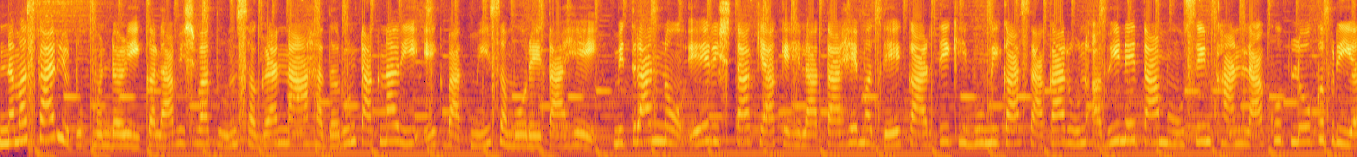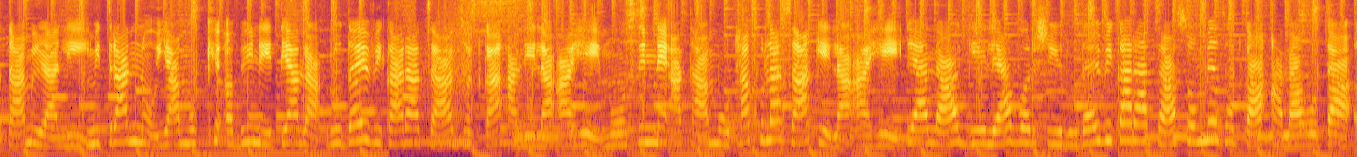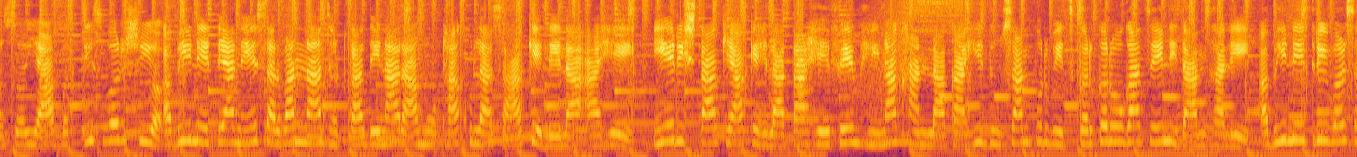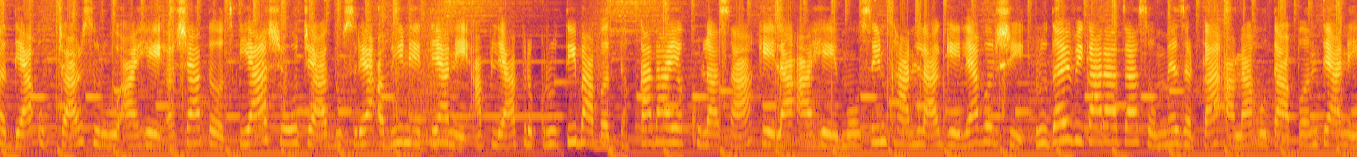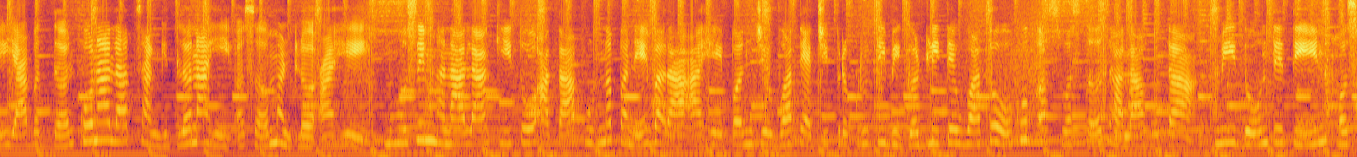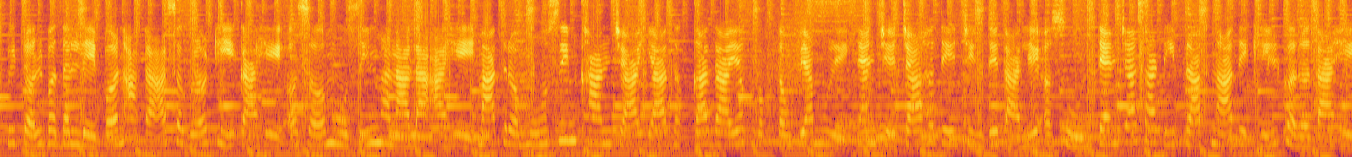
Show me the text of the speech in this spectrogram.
नमस्कार युट्यूब मंडळी. कला विश्वातून सगळ्यांना हादरून टाकणारी एक बातमी समोर येत आहे. मित्रांनो ए रिश्ता क्या कहलाता है मध्ये कार्तिक ही भूमिका साकारून अभिनेता मोहसिन खानला खूप लोकप्रियता मिळाली. मित्रांनो या मुख्य अभिनेत्याला हृदय विकाराचा झटका आलेला आहे. मोहसिनने आता मोठा खुलासा केला आहे. त्याला गेल्या वर्षी हृदय विकाराचा सौम्य झटका आला होता. असं या बत्तीस वर्षीय अभिनेत्याने सर्वांना झटका देणारा मोठा खुलासा केलेला आहे. ये रिश्ता क्या कहलाता है? फेम हिना खानला काही दिवसांपूर्वीच कर्करोगाचे निदान झाले. अभिनेत्रीवर सध्या उपचार सुरू आहे. अशातच या शोच्या दुसऱ्या अभिनेत्याने आपल्या प्रकृतीबाबत धक्कादायक खुलासा केला आहे. मोहसिन खानला गेल्या वर्षी हृदयविकाराचा सौम्य झटका आला होता पण त्याने याबद्दल कोणालाच सांगितलं नाही असं म्हटलं आहे. मोहसिन म्हणाला की तो आता पूर्णपणे बरा आहे. पण जेव्हा त्याची प्रकृती बिघडली तेव्हा तो खूप अस्वस्थ झाला होता. मी दोन ते तीन हॉस्पिटल बदलले पण आता सगळं ठीक आहे असं मोहसिन म्हणाला आहे. मात्र मोहसिन खानच्या या धक्कादायक वक्तव्यामुळे त्यांचे चाहते चिंतेत आले असून त्यांच्यासाठी प्रार्थना देखील करत आहे.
